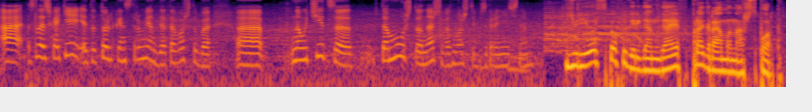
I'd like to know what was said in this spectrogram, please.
А слэш-хоккей – это только инструмент для того, чтобы э, научиться тому, что наши возможности безграничны. Юрий Осипов, Игорь Гангаев. Программа «Наш спорт».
